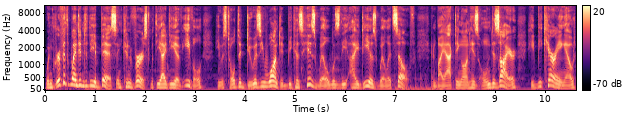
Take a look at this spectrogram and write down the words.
When Griffith went into the abyss and conversed with the idea of evil, he was told to do as he wanted because his will was the idea's will itself, and by acting on his own desire, he'd be carrying out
